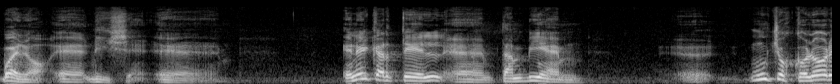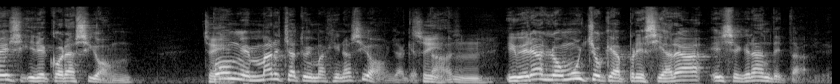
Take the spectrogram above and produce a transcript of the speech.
Bueno, eh, dice, eh, en el cartel eh, también muchos colores y decoración. Sí. Pon en marcha tu imaginación, ya que Sí. estás, y verás lo mucho que apreciará ese gran detalle.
